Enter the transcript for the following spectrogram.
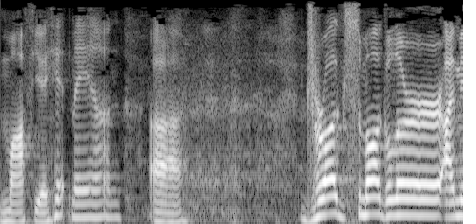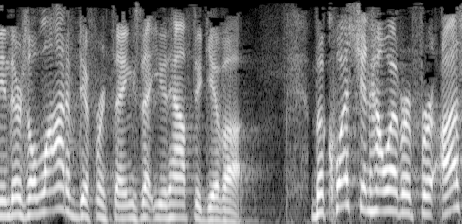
mafia hitman, uh, drug smuggler. I mean, there's a lot of different things that you'd have to give up. The question, however, for us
